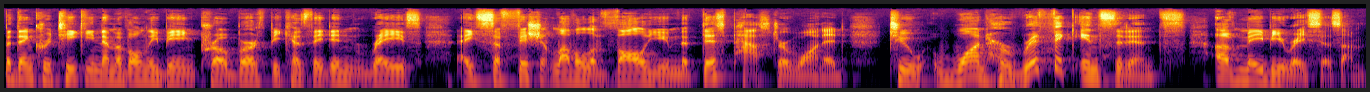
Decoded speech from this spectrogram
but then critiquing them of only being pro birth because they didn't raise a sufficient level of volume that this pastor wanted to one horrific incidence of maybe racism.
